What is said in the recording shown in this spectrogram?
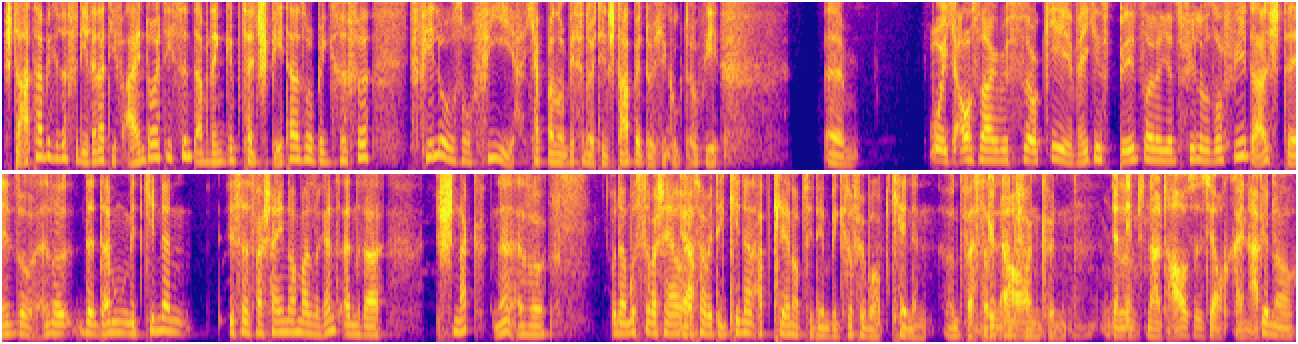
Starterbegriffe, die relativ eindeutig sind, aber dann gibt es halt später so Begriffe Philosophie. Ich habe mal so ein bisschen durch den Stapel durchgeguckt irgendwie. Ähm, wo ich auch sagen müsste, okay, welches Bild soll denn jetzt Philosophie darstellen? So, also dann mit Kindern ist das wahrscheinlich nochmal so ein ganz anderer Schnack, ne? Also, oder musst du wahrscheinlich auch ja. erstmal mit den Kindern abklären, ob sie den Begriff überhaupt kennen und was damit genau. anfangen können. Dann nimmst du ihn halt raus, ist ja auch kein Akt. Genau.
